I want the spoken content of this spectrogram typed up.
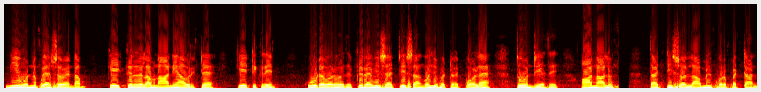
நீ ஒன்றும் பேச வேண்டாம். கேட்கிறதெல்லாம் நானே அவர்கிட்ட கேட்டுக்கிறேன். கூட வருவதற்கு ரவி சற்றே சங்கோஜப்பட்டாற் போல தோன்றியது. ஆனாலும் தட்டி சொல்லாமல் புறப்பட்டான்.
